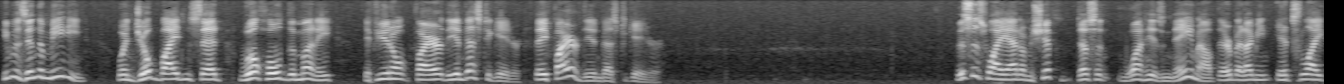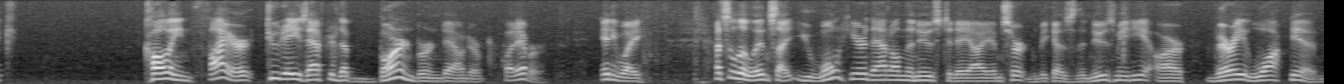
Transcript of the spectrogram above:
He was in the meeting when Joe Biden said, we'll hold the money if you don't fire the investigator. They fired the investigator. This is why Adam Schiff doesn't want his name out there, but I mean, it's like calling fire two days after the barn burned down or whatever. Anyway, that's a little insight. You won't hear that on the news today, I am certain, because the news media are very locked in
